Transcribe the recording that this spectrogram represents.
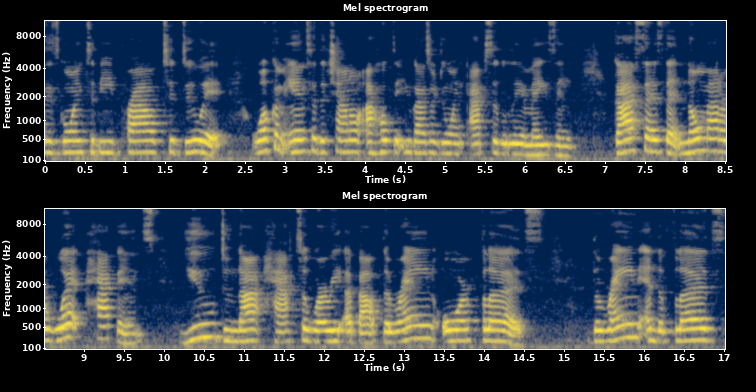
is going to be proud to do it. Welcome into the channel. I hope that you guys are doing absolutely amazing. God says that no matter what happens, you do not have to worry about the rain or floods. The rain and the floods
